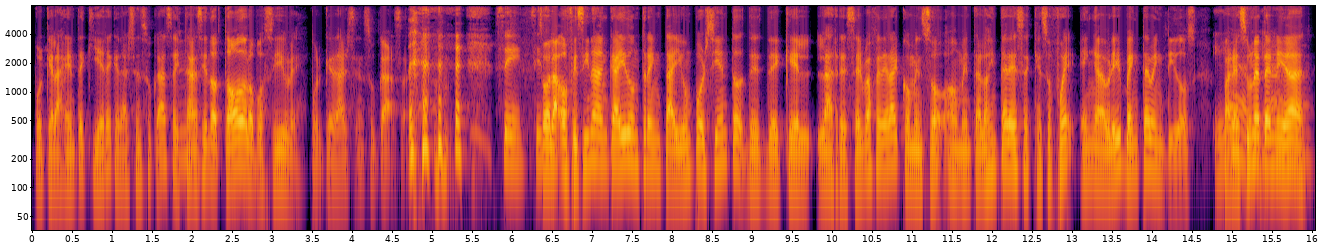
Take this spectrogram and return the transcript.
Porque la gente quiere quedarse en su casa y están haciendo todo lo posible por quedarse en su casa. sí, sí, So, sí. Las oficinas han caído un 31% desde que el- la Reserva Federal comenzó a aumentar los intereses, que eso fue en abril 2022. ¡Ea, Parece una eternidad,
